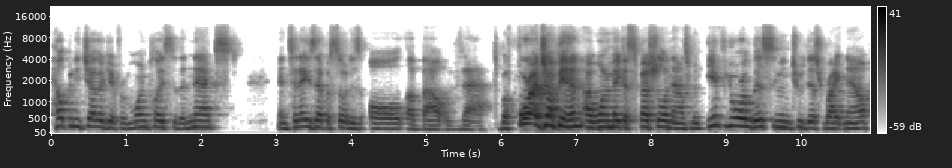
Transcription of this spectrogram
helping each other get from one place to the next. And today's episode is all about that. Before I jump in, I want to make a special announcement. If you're listening to this right now,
